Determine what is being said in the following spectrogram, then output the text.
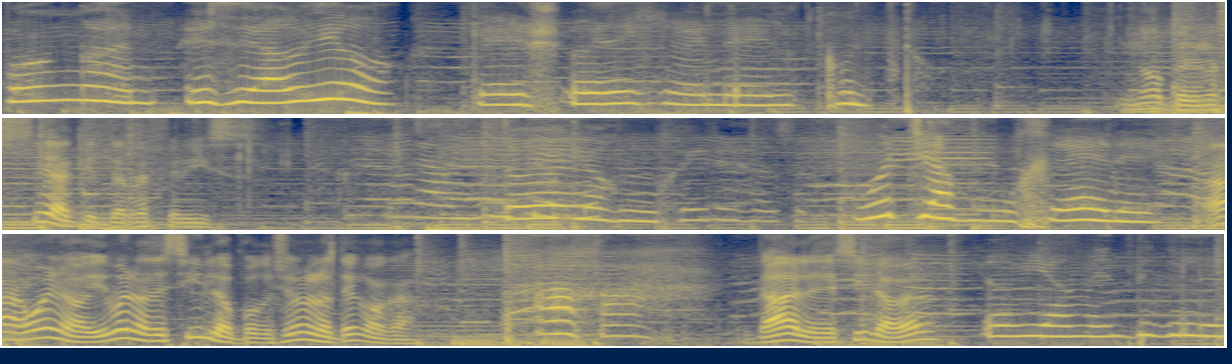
pongan ese audio que yo dije en el culto. No, pero no sé a qué te referís. Todas las mujeres. Muchas mujeres. Ah, bueno, y bueno, decilo, porque yo no lo tengo acá. Ajá. Dale, decilo, a ver. Obviamente que lo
